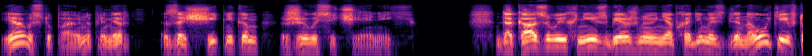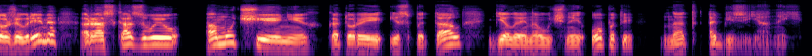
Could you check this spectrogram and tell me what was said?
Я выступаю, например, защитником живосечений. Доказываю их неизбежную необходимость для науки и в то же время рассказываю о мучениях, которые испытал, делая научные опыты над обезьяной.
